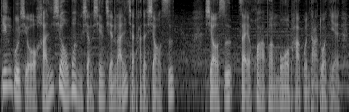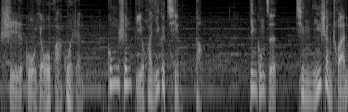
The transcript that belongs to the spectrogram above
丁不朽含笑望向先前拦下他的小厮，小厮在画坊摸爬滚打多年，世故油滑过人，躬身比划一个请，道：“丁公子，请您上船。”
